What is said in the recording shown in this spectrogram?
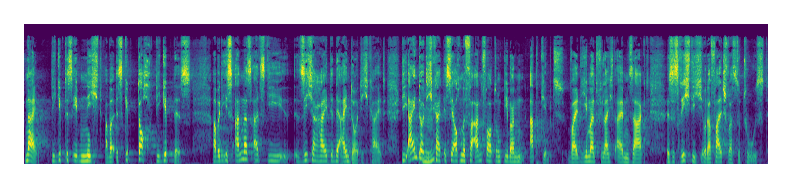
Nein, die gibt es eben nicht, aber es gibt doch, die gibt es aber die ist anders als die Sicherheit in der Eindeutigkeit. Die Eindeutigkeit mhm. ist ja auch eine Verantwortung, die man abgibt, weil jemand vielleicht einem sagt, es ist richtig oder falsch, was du tust.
